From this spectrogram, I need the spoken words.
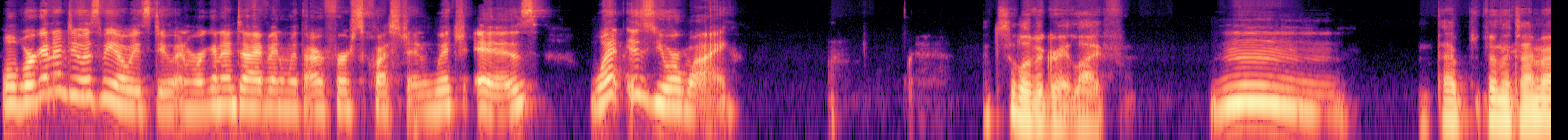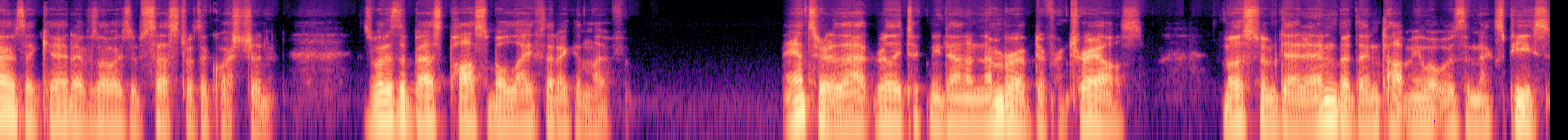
Well we're going to do as we always do and we're going to dive in with our first question which is what is your why? It's to live a great life. Mm. that from the time i was a kid i was always obsessed with the question is what is the best possible life that i can live? Answer to that really took me down a number of different trails, most of them dead end, but then taught me what was the next piece.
